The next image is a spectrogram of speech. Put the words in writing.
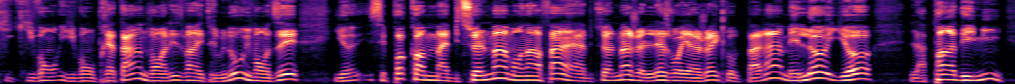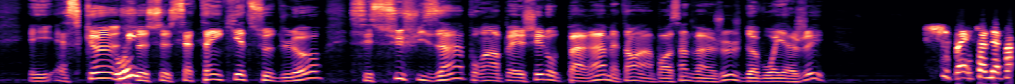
qui, vont ils vont prétendre, vont aller devant les tribunaux, ils vont dire c'est pas comme habituellement mon enfant, habituellement je le laisse voyager avec l'autre parent, mais là il y a la pandémie. Et est-ce que cette inquiétude-là, c'est suffisant pour empêcher l'autre parent, mettons, en passant devant un juge, de voyager? Ben, ça dépend.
